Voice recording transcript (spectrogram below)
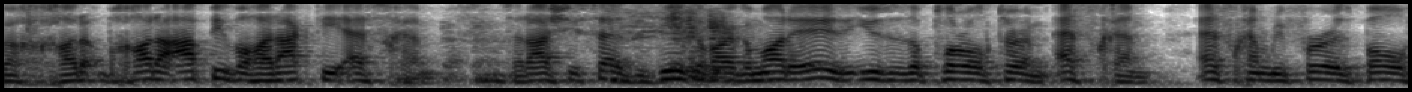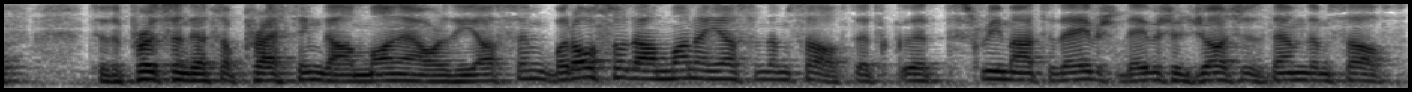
api v'harakti eschem. So Rashi says the diak of our Gemara is it uses a plural term eschem. Eschem refers both to the person that's oppressing the almana or the yasim, but also the almana yasim themselves that, that scream out to the Eibishter. The Eibishter judges them themselves,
